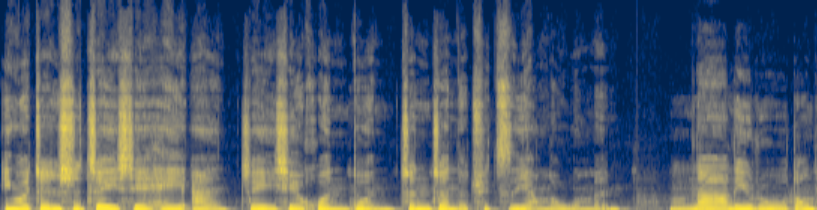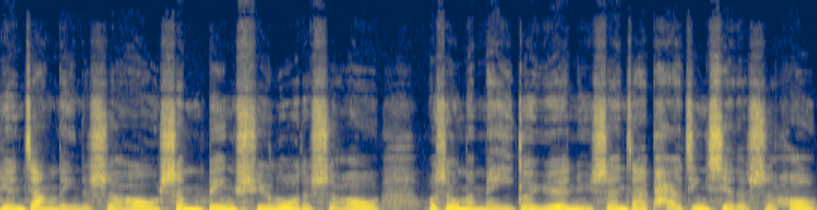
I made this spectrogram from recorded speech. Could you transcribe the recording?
因为正是这一些黑暗，这一些混沌，真正的去滋养了我们。嗯，那例如冬天降临的时候，生病虚弱的时候，或是我们每一个月女生在排经血的时候。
